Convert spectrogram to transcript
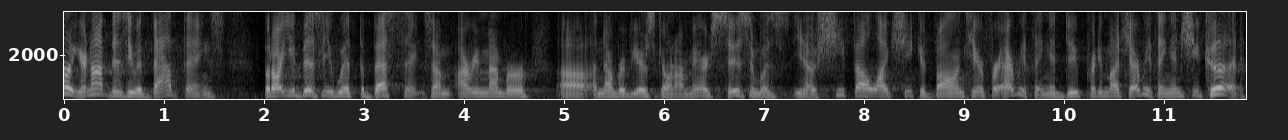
No, you're not busy with bad things, But are you busy with the best things? Um, I remember uh, a number of years ago in our marriage, Susan was, you know, she felt like she could volunteer for everything and do pretty much everything, and she could.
